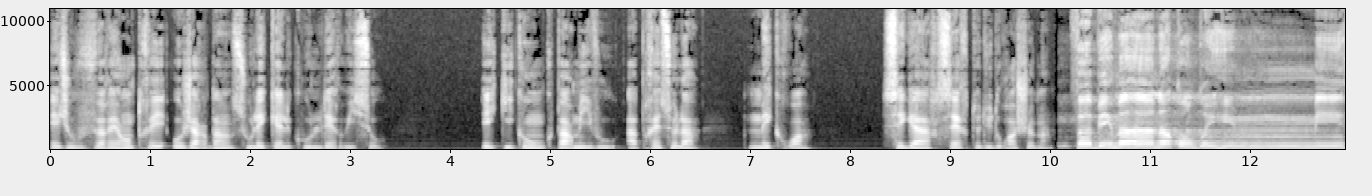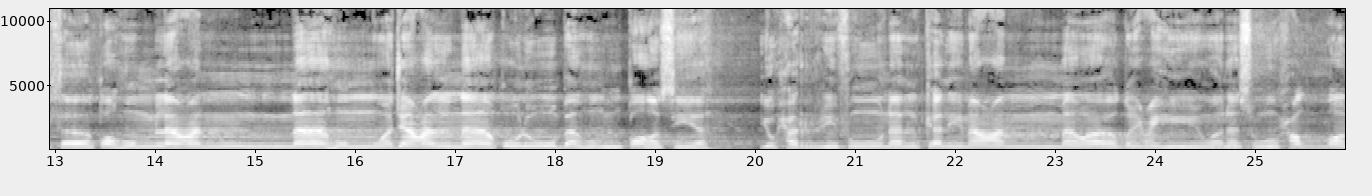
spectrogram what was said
et je vous ferai entrer au jardin sous lesquels coulent des ruisseaux. Et quiconque parmi vous, après cela, mécroit, s'égare certes du droit chemin. فبما نقضهم ميثاقهم لعناهم وجعلنا قلوبهم قاسية يحرفون الكلم عن مواضعه ونسوا حظا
